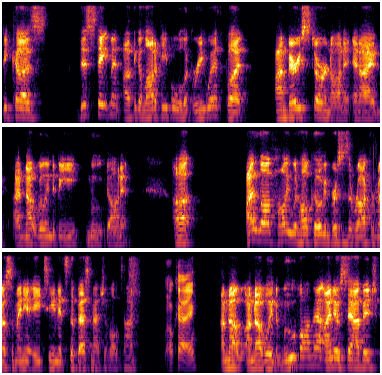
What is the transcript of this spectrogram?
because this statement I think a lot of people will agree with, but I'm very stern on it, and I'm I'm not willing to be moved on it. Uh, I love Hollywood Hulk Hogan versus The Rock from WrestleMania 18. It's the best match of all time. Okay. I'm not I'm not willing to move on that. I know Savage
